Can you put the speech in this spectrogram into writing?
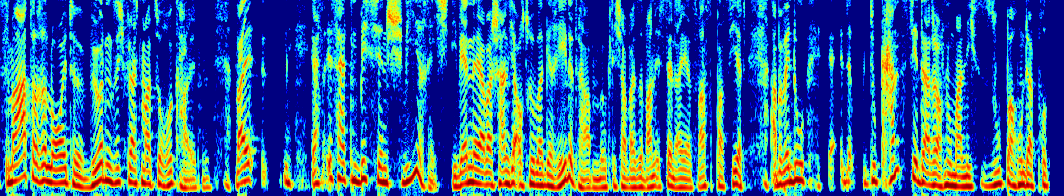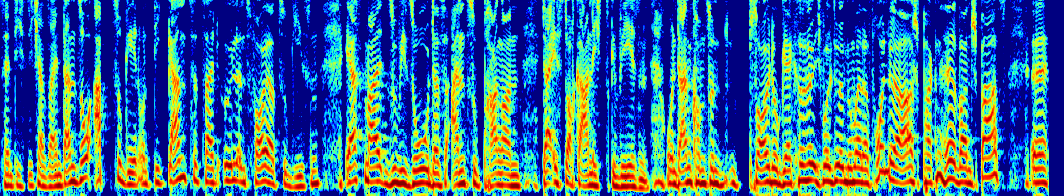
smartere Leute würden sich vielleicht mal zurückhalten. Weil das ist halt ein bisschen schwierig. Die werden ja wahrscheinlich auch drüber geredet haben, möglicherweise, wann ist denn da jetzt was passiert. Aber wenn du, äh, du kannst dir da doch nun mal nicht super hundertprozentig sicher sein, dann so abzugehen und die ganze Zeit Öl ins Feuer zu gießen, erstmal sowieso das anzuprangern, da ist doch gar nichts gewesen. Und dann kommt so ein Pseudo-Gag, ich wollte nur meiner Freundin den Arsch packen, war ein Spaß. Äh,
